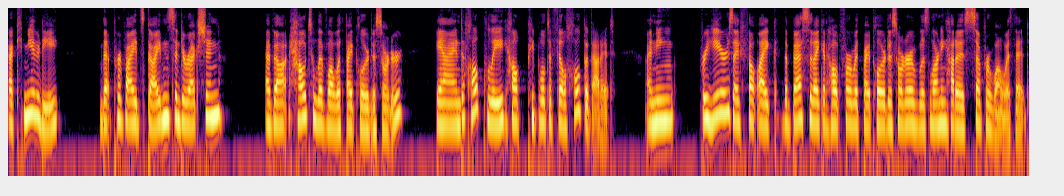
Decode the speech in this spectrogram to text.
a community that provides guidance and direction about how to live well with bipolar disorder and hopefully help people to feel hope about it. I mean, for years, I felt like the best that I could hope for with bipolar disorder was learning how to suffer well with it.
